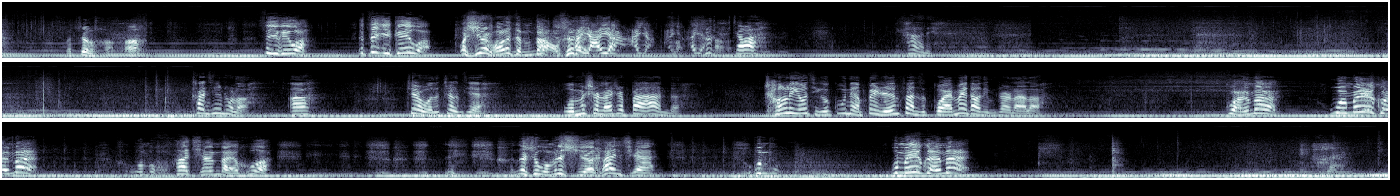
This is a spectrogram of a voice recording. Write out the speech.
那正好啊。自己给我，自己给我，我媳妇跑了怎么办？老实点哎呀哎呀哎呀哎呀哎呀！张万，你看看你，看清楚了啊！这是我的证件，我们是来这儿办案的。城里有几个姑娘被人贩子拐卖到你们这儿来了。拐卖，我没拐卖，我们花钱买货，那是我们的血汗钱，我不，我没拐卖。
